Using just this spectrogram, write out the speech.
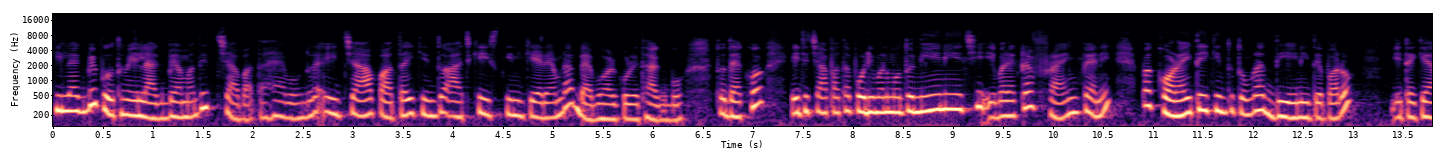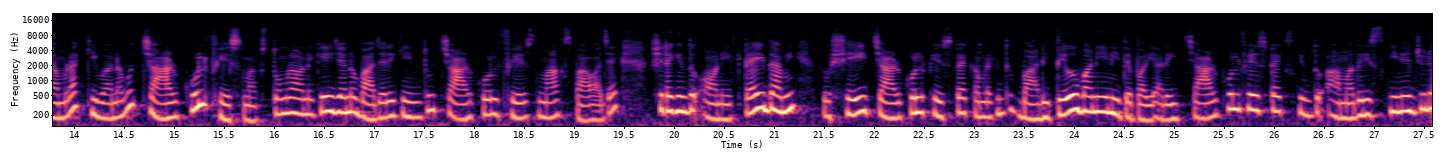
কি লাগবে? প্রথমেই লাগবে আমাদের চা পাতা। হ্যাঁ বন্ধুরা, এই চা পাতাই কিন্তু আজকে স্কিন কেয়ারে আমরা ব্যবহার করে থাকব। তো দেখো, এই যে চা পাতা পরিমাণ মতো নিয়ে নিয়েছি। এবার একটা ফ্রাইং প্যানে বা কড়াইতেই কিন্তু তোমরা দিয়ে নিতে পারো। এটাকে আমরা কি বানাবো? চারকোল ফেস মাস্ক তোমরা অনেকেই যেন বাজারে কিন্তু চারকোল ফেস মাস্ক পাওয়া যায়। সেটা কিন্তু অনেকটাই দামি। তো সেই চারকোল ফেস প্যাক আমরা কিন্তু বাড়িতেও বানিয়ে নিতে পারি। আর এই চারকোল ফেস প্যাকস কিন্তু আমাদের স্কিনের জন্য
